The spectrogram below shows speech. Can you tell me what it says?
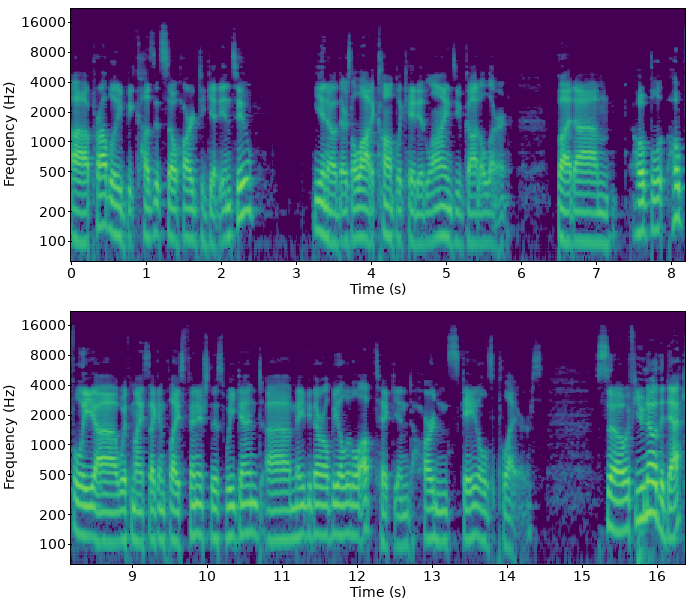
Uh, probably because it's so hard to get into. You know, there's a lot of complicated lines you've got to learn. But um, hope, hopefully, uh, with my second place finish this weekend, uh, maybe there will be a little uptick in hardened scales players. So if you know the deck,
